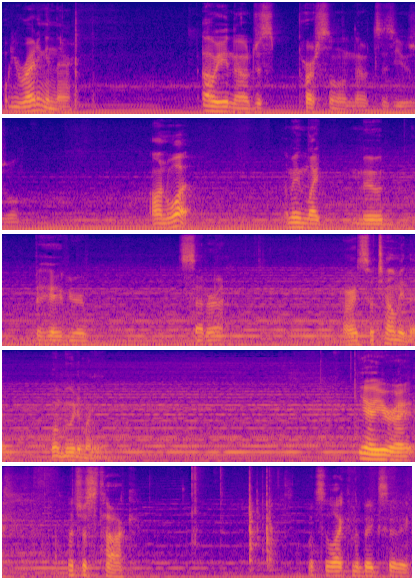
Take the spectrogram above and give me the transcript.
What are you writing in there? Oh, you know, just personal notes as usual. On what? I mean, like mood, behavior, etc. Alright, so tell me then. What mood am I in? Yeah, you're right. Let's just talk. What's it like in the big city?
